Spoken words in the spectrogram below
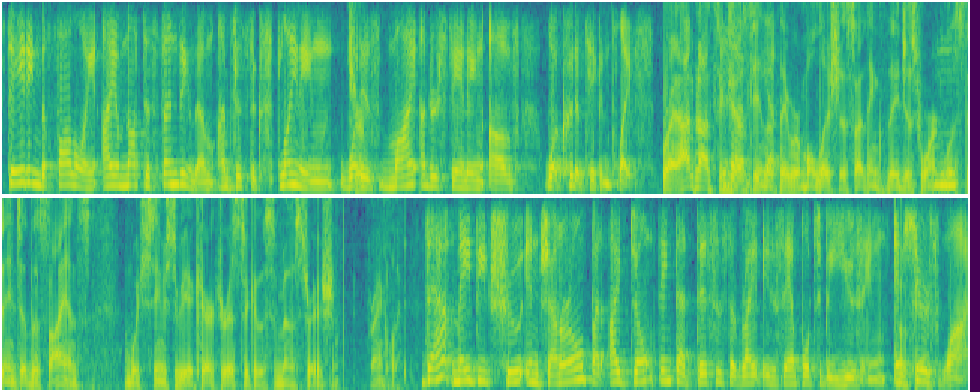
stating the following. I am not defending them. I'm just explaining what sure. is my understanding of what could have taken place. Right. I'm not suggesting that, they were malicious. I think they just weren't mm-hmm. listening to the science, which seems to be a characteristic of this administration, frankly. That may be true in general, but I don't think that this is the right example to be using. And okay. here's why.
